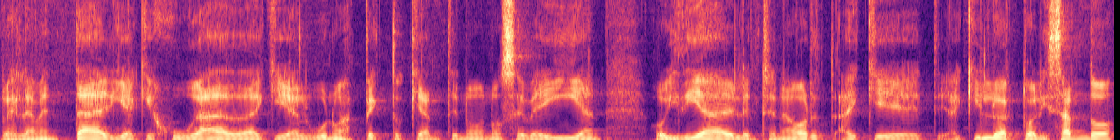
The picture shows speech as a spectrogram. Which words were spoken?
reglamentarias que jugada que algunos aspectos que antes no, no se veían hoy día el entrenador hay que, hay que irlo actualizando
